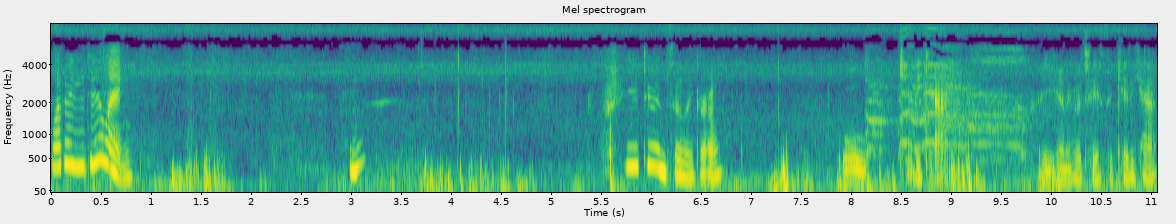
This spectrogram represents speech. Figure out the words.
What are you doing? Hmm? What are you doing, silly girl? Oh, kitty cat. Are you gonna go chase the kitty cat?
